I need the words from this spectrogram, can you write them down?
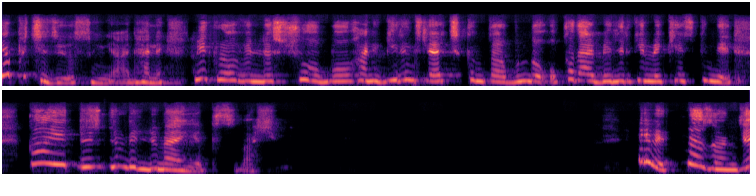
yapı çiziyorsun yani. Hani mikrovillüs şu bu hani girintiler çıkıntılar bunda o kadar belirgin ve keskin değil. Gayet düzgün bir lümen yapısı var. Evet biraz önce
